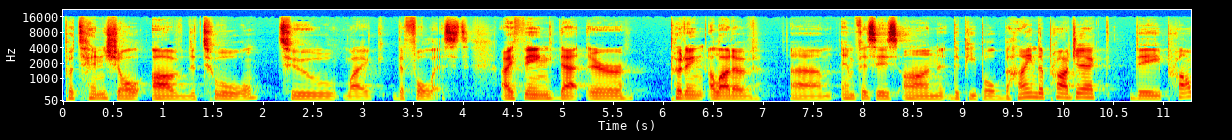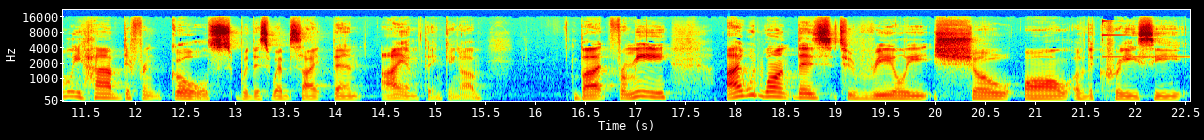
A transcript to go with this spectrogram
potential of the tool to like the fullest. I think that they're putting a lot of um, emphasis on the people behind the project. They probably have different goals with this website than I am thinking of. But for me, I would want this to really show all of the crazy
